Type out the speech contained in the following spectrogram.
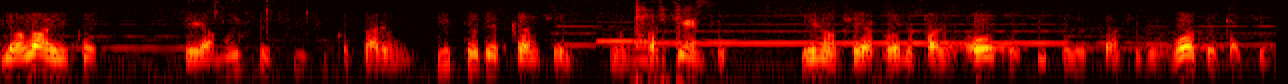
biológico seja muito específico para um tipo de câncer de um paciente e não seja bom para outro tipo de câncer de outro paciente.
